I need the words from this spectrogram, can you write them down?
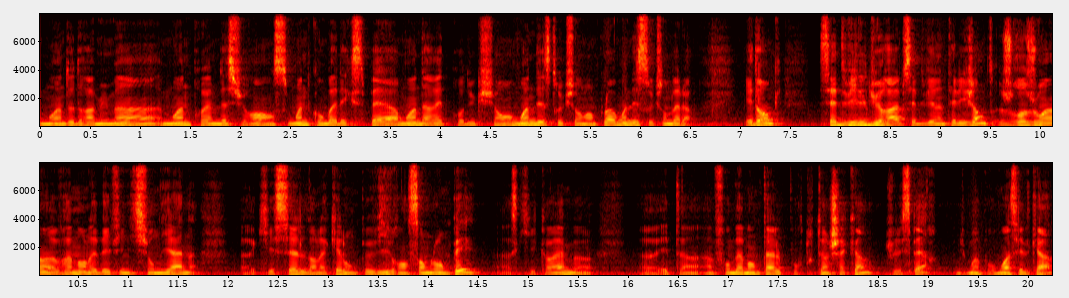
moins de drames humains, moins de problèmes d'assurance, moins de combats d'experts, moins d'arrêts de production, moins de destruction d'emplois, moins de destruction de valeur. Et donc, cette ville durable, cette ville intelligente, je rejoins vraiment la définition de Yann, qui est celle dans laquelle on peut vivre ensemble en paix, ce qui est quand même euh, est un, fondamental pour tout un chacun, je l'espère, du moins pour moi c'est le cas.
